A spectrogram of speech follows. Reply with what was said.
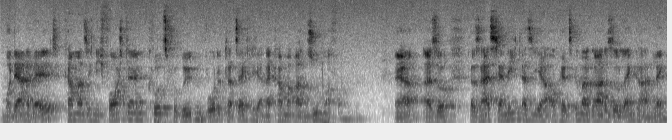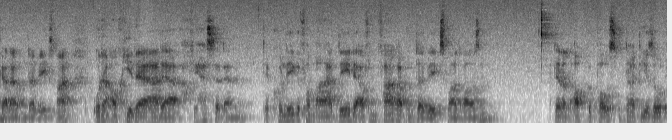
moderne Welt kann man sich nicht vorstellen. Kurz vor Rügen wurde tatsächlich an der Kamera ein Zoom erfunden. Ja, also das heißt ja nicht, dass ihr auch jetzt immer gerade so Lenker an Lenker da unterwegs wart. Oder auch hier der, der, wie heißt der denn? Der Kollege vom ARD, der auf dem Fahrrad unterwegs war draußen, der dann auch gepostet hat, hier so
